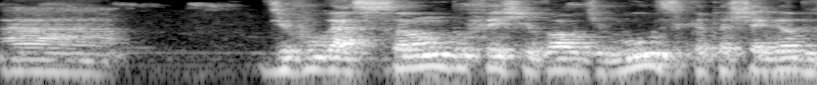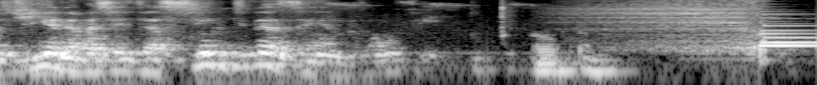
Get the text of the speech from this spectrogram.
à divulgação do Festival de Música. Está chegando o dia, né? vai ser dia 5 de dezembro. Vamos ver. Opa.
